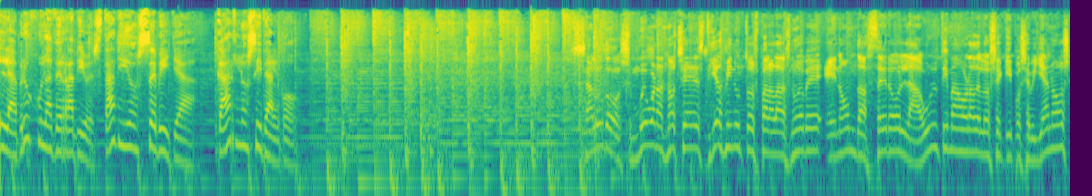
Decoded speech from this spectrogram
La brújula de Radio Estadio Sevilla. Carlos Hidalgo. Saludos, muy buenas noches. Diez minutos para las nueve en Onda Cero, la última hora de los equipos sevillanos,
